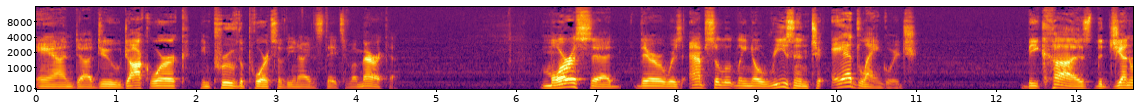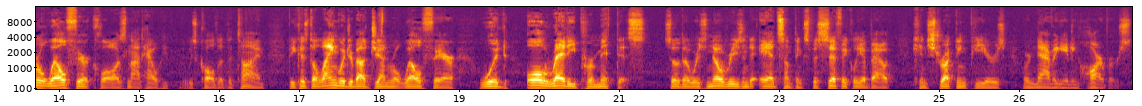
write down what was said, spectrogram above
and uh, do dock work, improve the ports of the United States of America. Morris said there was absolutely no reason to add language because the general welfare clause, not how it was called at the time, because the language about general welfare would already permit this. So there was no reason to add something specifically about constructing piers, or navigating harbors.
